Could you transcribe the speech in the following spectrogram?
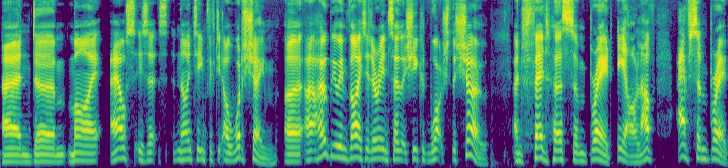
and um, my house is at 1950. Oh, what a shame. Uh, I hope you invited her in so that she could watch the show and fed her some bread. Here, love, have some bread.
